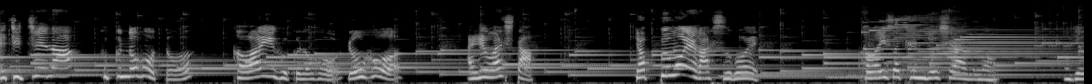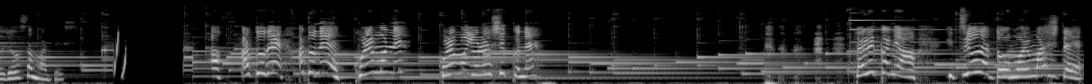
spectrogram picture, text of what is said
え、ちちな服の方と、可愛い服の方、両方、ありました。ギャップ萌えがすごい。可愛さ天井知らずの、お嬢様です。あ、あとね、あとね、これもね、これもよろしくね。誰かには必要だと思いまして、お願いし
